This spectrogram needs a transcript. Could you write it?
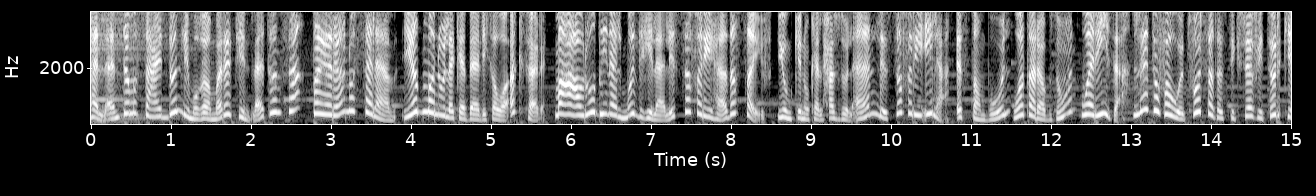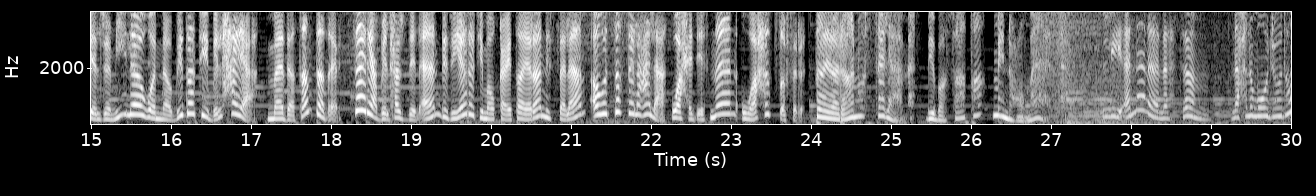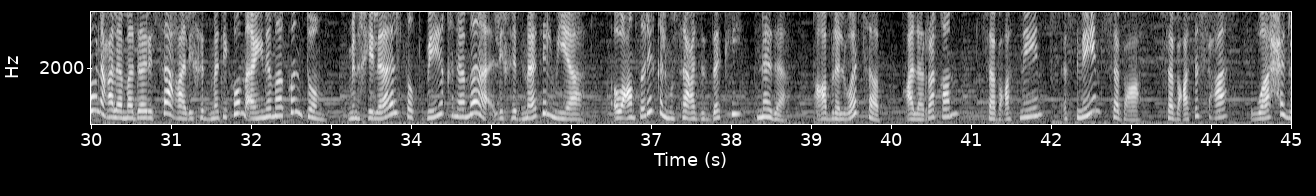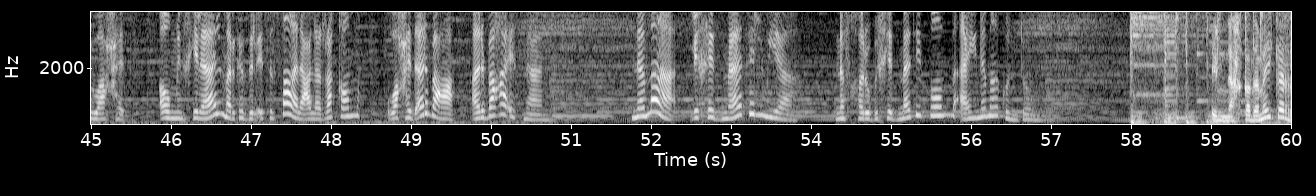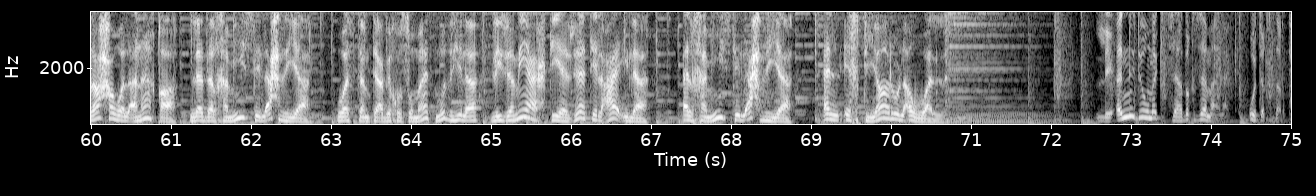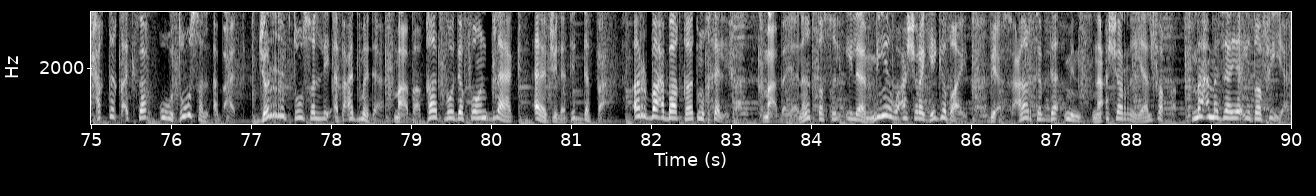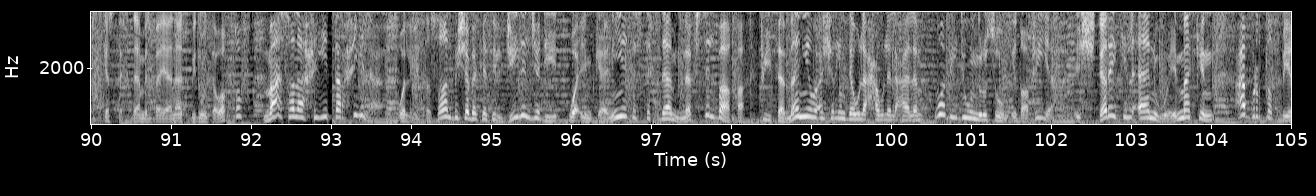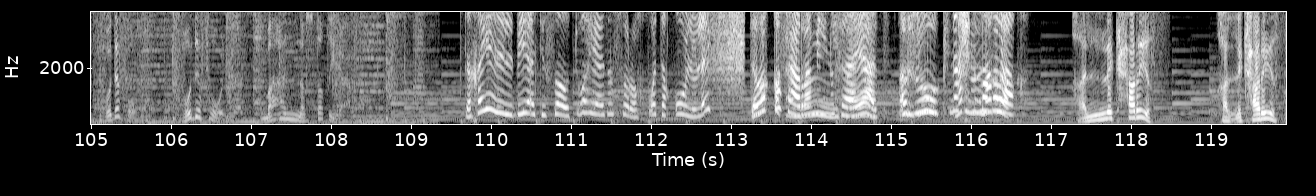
هل أنت مستعد لمغامرة لا تنسى؟ طيران السلام يضمن لك ذلك وأكثر مع عروضنا المذهلة للسفر هذا الصيف. يمكنك الحجز الآن للسفر إلى إسطنبول وطرابزون وريزا لا تفوت فرصة استكشاف تركيا الجميلة والنابضة بالحياة. ماذا تنتظر؟ سارع بالحجز الآن بزيارة موقع طيران السلام أو اتصل على 1210 طيران السلام ببساطة من عمان. لأننا نهتم نحن موجودون على مدار الساعة لخدمتكم أينما كنتم من خلال تطبيق نماء لخدمات المياه أو عن طريق المساعد الذكي ندى عبر الواتساب على الرقم 72 27 79 11 أو من خلال مركز الاتصال على الرقم 1442 نماء لخدمات المياه. نفخر بخدمتكم أينما كنتم. امنح قدميك الراحة والأناقة لدى الخميس للأحذية واستمتع بخصومات مذهلة لجميع احتياجات العائلة. الخميس للأحذية الاختيار الأول. لأن دومك تسابق زمانك وتقدر تحقق أكثر وتوصل أبعد. جرب توصل لأبعد مدى مع باقات فودافون بلاك آجلة الدفع. أربع باقات مختلفة مع بيانات تصل إلى 110 جيجا بايت بأسعار تبدأ من 12 ريال فقط. مع مزايا إضافية كاستخدام البيانات بدون توقف مع صلاحية ترحيلها والاتصال بشبكة الجيل الجديد وإمكانية استخدام نفس الباقة في 28 دولة حول العالم وبدون رسوم إضافية. اشترك الآن وين ما كنت عبر تطبيق فودافون. فودافون معا نستطيع. تخيل البيئة صوت وهي تصرخ وتقول لك توقف عن رمي النفايات. أرجوك نحن نغرق. خلك حريص. خلك حريص.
